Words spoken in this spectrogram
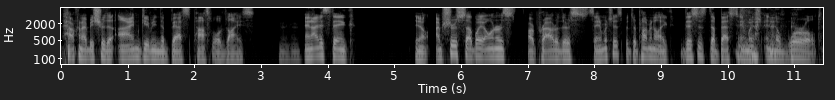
how can I be sure that I'm giving the best possible advice? And I just think, you know, I'm sure Subway owners are proud of their sandwiches, but they're probably not like, this is the best sandwich in the world.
